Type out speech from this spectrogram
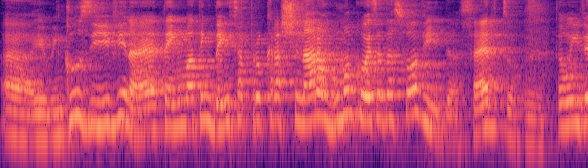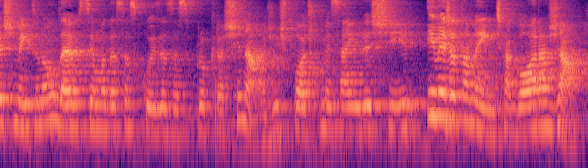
uh, eu inclusive, né, tem uma tendência a procrastinar alguma coisa da sua vida, certo? Hum. Então o investimento não deve ser uma dessas coisas a se procrastinar. A gente pode começar a investir imediatamente, agora já.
